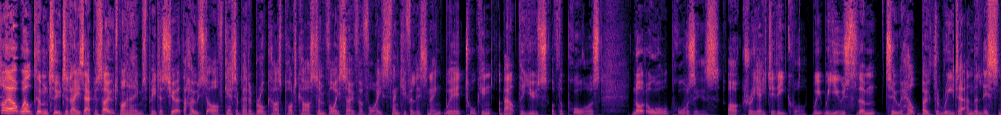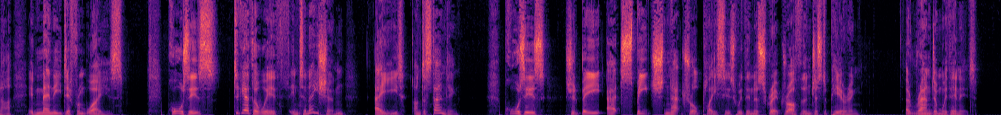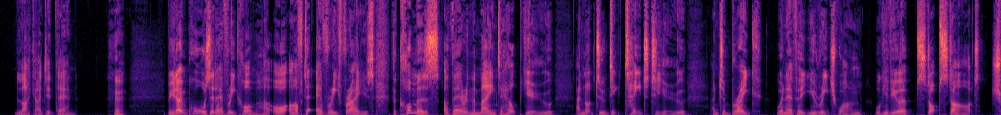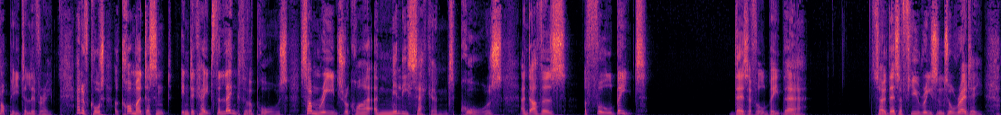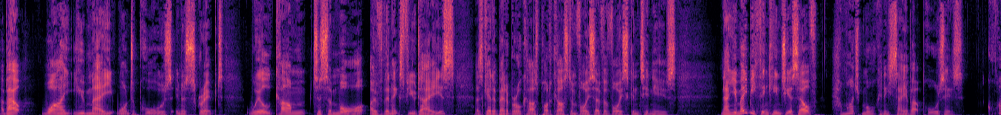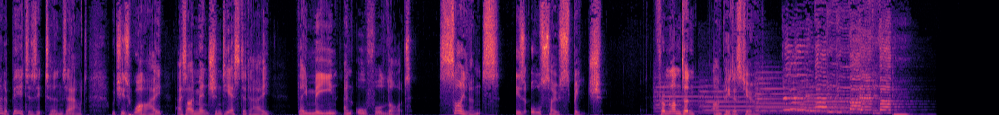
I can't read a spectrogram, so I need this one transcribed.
Hiya, welcome to today's episode. My name's Peter Stewart, the host of Get a Better Broadcast podcast and Voice Over Voice. Thank you for listening. We're talking about the use of the pause. Not all pauses are created equal. We, we use them to help both the reader and the listener in many different ways. Pauses, together with intonation, aid understanding. Pauses should be at speech natural places within a script rather than just appearing at random within it like I did then. but you don't pause at every comma or after every phrase. The commas are there in the main to help you and not to dictate to you, and to break whenever you reach one will give you a stop start, choppy delivery. And of course, a comma doesn't indicate the length of a pause. Some reads require a millisecond pause, and others a full beat. There's a full beat there. So there's a few reasons already about why you may want to pause in a script. We'll come to some more over the next few days as Get a Better Broadcast podcast and Voice Over Voice continues. Now, you may be thinking to yourself, how much more can he say about pauses? Quite a bit, as it turns out, which is why, as I mentioned yesterday, they mean an awful lot. Silence is also speech. From London, I'm Peter Stewart. Bop.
